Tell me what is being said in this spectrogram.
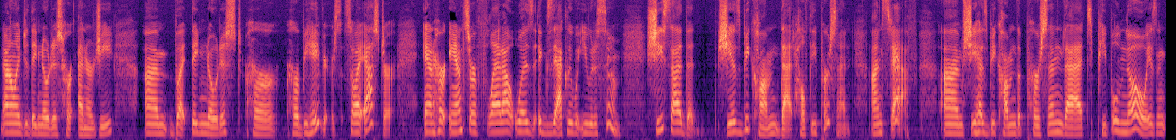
Not only did they notice her energy, um, but they noticed her her behaviors. So I asked her, and her answer flat out was exactly what you would assume. She said that she has become that healthy person on staff. Um, she has become the person that people know isn't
